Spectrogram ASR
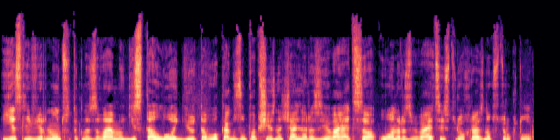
если вернуться так называемую гистологию того, как зуб вообще изначально развивается, он развивается из трех разных структур,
